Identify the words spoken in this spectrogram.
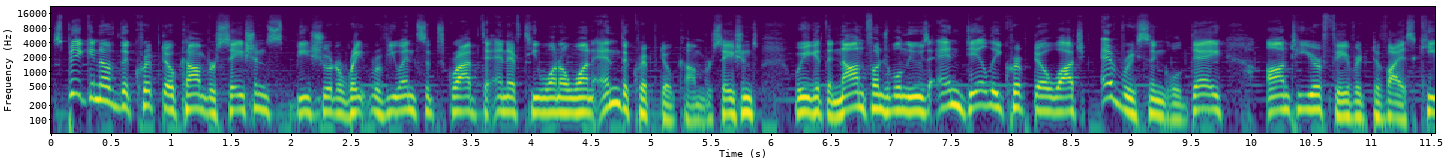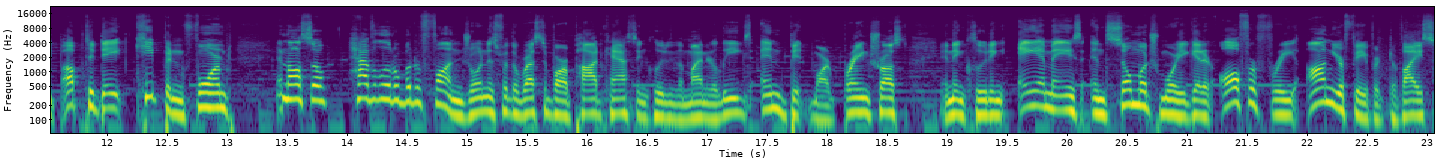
Speaking of the Crypto Conversations, be sure to rate, review, and subscribe to NFT 101 and the Crypto Conversations, where you get the non fungible news and daily crypto watch every single day onto your favorite device. Keep up to date, keep informed and also have a little bit of fun. Join us for the rest of our podcast, including the minor leagues and Bitmart Brain Trust, and including AMAs and so much more. You get it all for free on your favorite device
